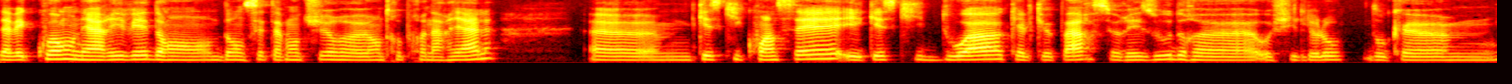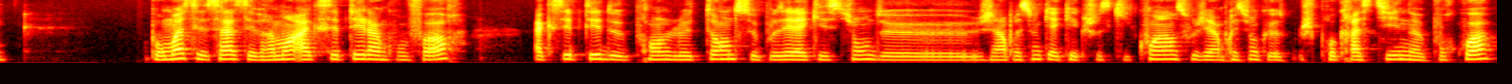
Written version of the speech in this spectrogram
avec quoi on est arrivé dans cette aventure entrepreneuriale. qu'est-ce qui coinçait et qu'est-ce qui doit quelque part se résoudre au fil de l'eau. Donc, pour moi, c'est ça, c'est vraiment accepter l'inconfort accepter de prendre le temps de se poser la question de j'ai l'impression qu'il y a quelque chose qui coince ou j'ai l'impression que je procrastine, pourquoi?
